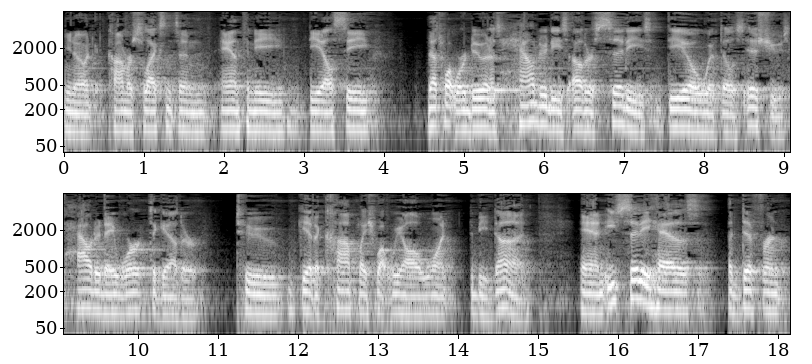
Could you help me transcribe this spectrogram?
you know, at Commerce Lexington, Anthony, DLC. That's what we're doing is how do these other cities deal with those issues? How do they work together to get accomplished what we all want to be done? And each city has a different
